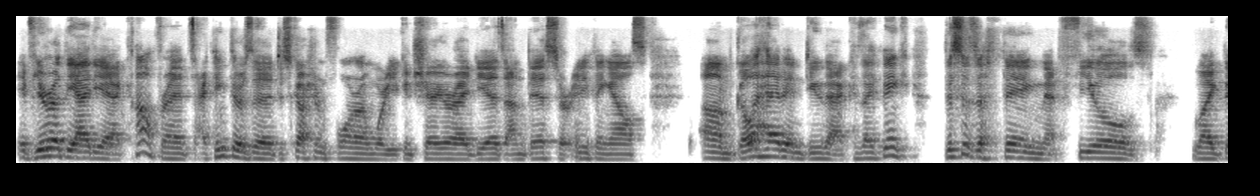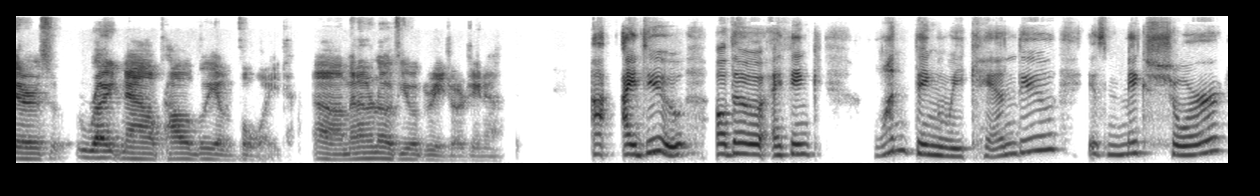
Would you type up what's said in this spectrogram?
If you're at the IDEAC conference, I think there's a discussion forum where you can share your ideas on this or anything else. Um, go ahead and do that because I think this is a thing that feels like there's right now probably a void. Um, and I don't know if you agree, Georjeanna. I, I do, although I think one thing we can do is make sure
